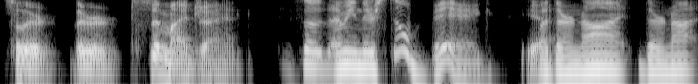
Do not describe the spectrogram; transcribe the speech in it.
So they're they're semi-giant. so i mean they're still big Yeah. but they're not they're not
